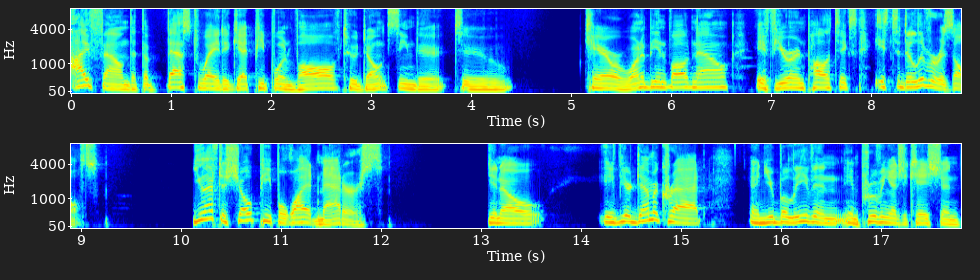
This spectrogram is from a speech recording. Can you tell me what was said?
I found that the best way to get people involved who don't seem to to care or want to be involved now, if you're in politics, is to deliver results. You have to show people why it matters. You know, if you're Democrat and you believe in improving education,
